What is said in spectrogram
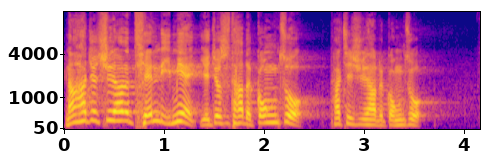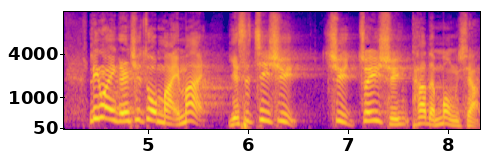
然后他就去他的田里面，也就是他的工作，他继续他的工作。另外一个人去做买卖，也是继续去追寻他的梦想。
